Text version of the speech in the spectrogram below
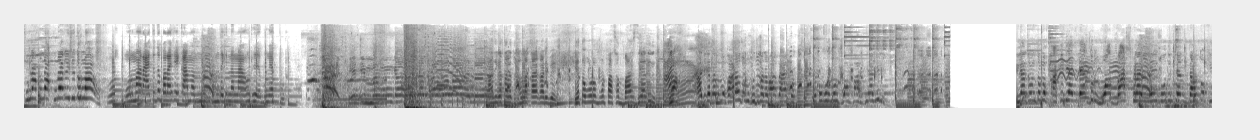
কুনা কুনা কুনা গেছি তোর নাও মোর মা রাইতে তো পালাইছে কাম আমি ঘুম থেকে না উঠে বুনিয়াদপুর আজকে তাহলে ধাল্লা কায় এত বড় মোর পাছাত বাস দিয়া দিল? আজকে তাহলে মোক আরও জন খুঁজবে না বাস এত বড় মোর বাস দিয়া দিল? তো মোক ফাঁকি দিয়া দিলে একদম গোয়া বাস ফেলাই দিলে। এই বৌদি যাও তো কি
